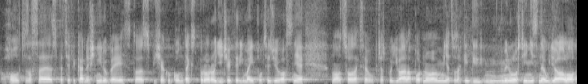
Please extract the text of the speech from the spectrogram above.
hold zase specifika dnešní doby, to je spíš jako kontext pro rodiče, kteří mají pocit, že vlastně, no co, tak se občas podívá na porno, mě to taky v minulosti nic neudělalo,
